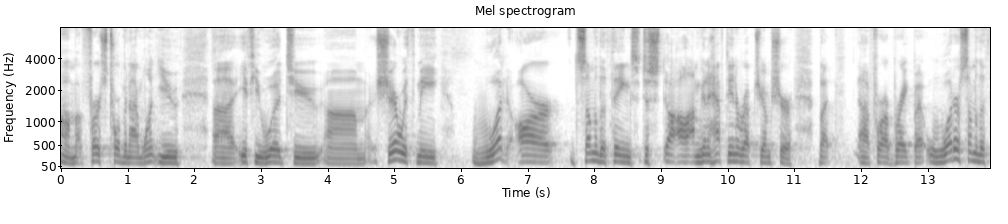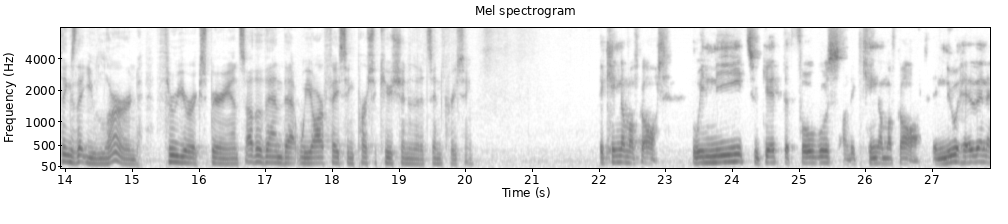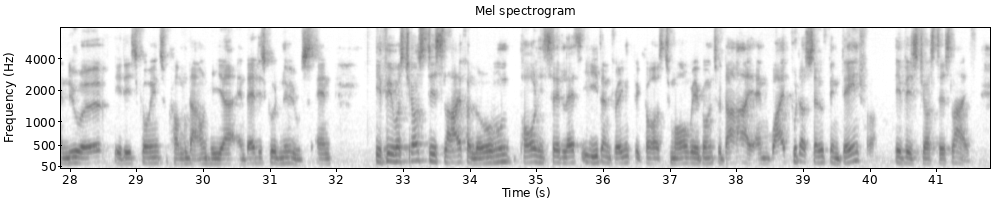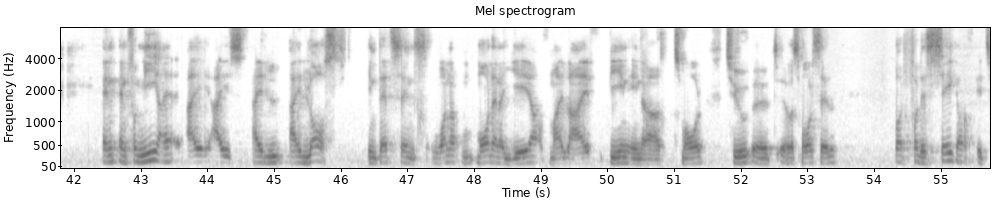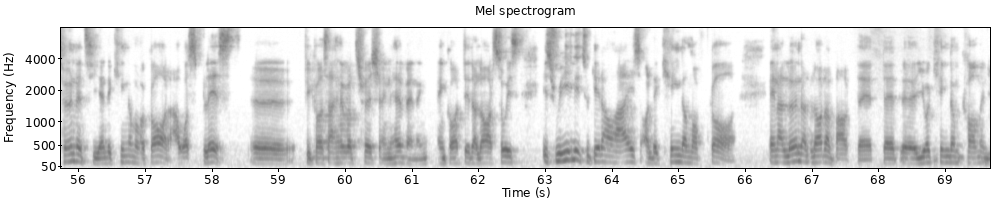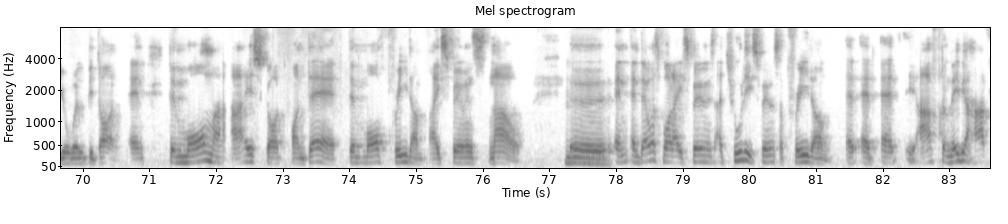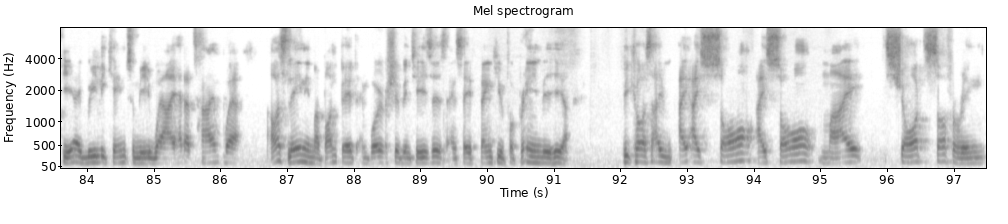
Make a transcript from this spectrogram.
um, first, Torben, I want you, uh, if you would, to um, share with me what are some of the things. Just, uh, I'm going to have to interrupt you, I'm sure, but uh, for our break. But what are some of the things that you learned through your experience, other than that we are facing persecution and that it's increasing? The kingdom of God we need to get the focus on the kingdom of God. The new heaven and new earth, it is going to come down here, and that is good news. And if it was just this life alone, Paul he said, let's eat and drink because tomorrow we are going to die. And why put ourselves in danger if it's just this life? And and for me, I I I I, lost in that sense, one more than a year of my life being in a small two, uh, a small cell. But for the sake of eternity and the kingdom of God, I was blessed uh, because I have a treasure in heaven, and, and God did a lot. So it's it's really to get our eyes on the kingdom of God and I learned a lot about that. That uh, your kingdom come and your will be done. And the more my eyes got on that, the more freedom I experience now. Mm. Uh, and and that was what I experienced. I truly experienced a freedom at, at, at after maybe a half year. It really came to me where I had a time where I was laying in my bunk bed and worshiping Jesus and say, "Thank you for bringing me here," because I, I, I saw I saw my short suffering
